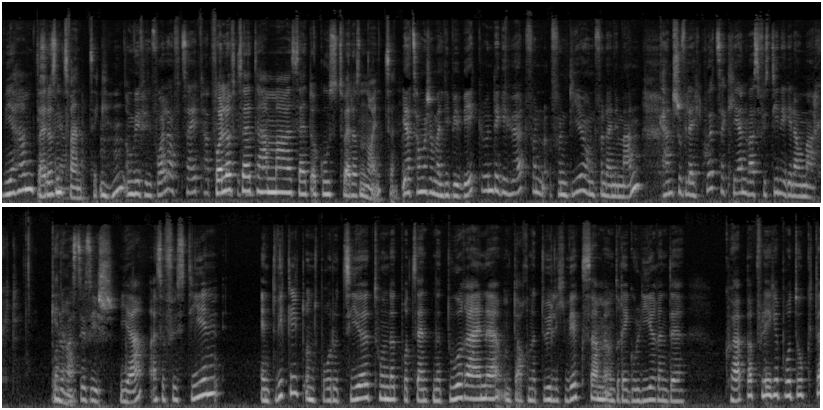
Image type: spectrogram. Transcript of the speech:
Wir haben 2020. Mhm. Und wie viel Vorlaufzeit habt ihr? Vorlaufzeit haben wir seit August 2019. Jetzt haben wir schon mal die Beweggründe gehört von, von dir und von deinem Mann. Kannst du vielleicht kurz erklären, was Füstine genau macht? Genau. Oder was das ist? Ja, also Füstin entwickelt und produziert 100% naturreine und auch natürlich wirksame und regulierende Körperpflegeprodukte.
